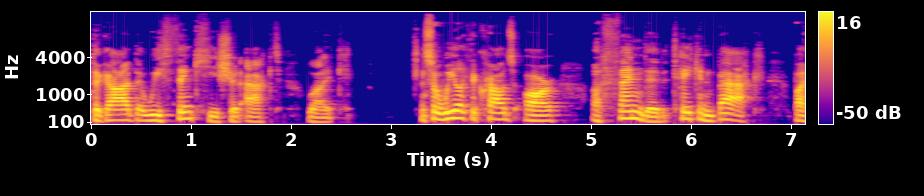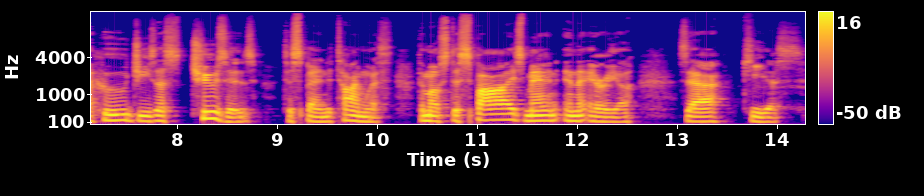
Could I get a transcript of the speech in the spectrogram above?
the God that we think he should act like. And so we, like the crowds, are offended, taken back by who Jesus chooses to spend time with the most despised man in the area, Zacchaeus.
